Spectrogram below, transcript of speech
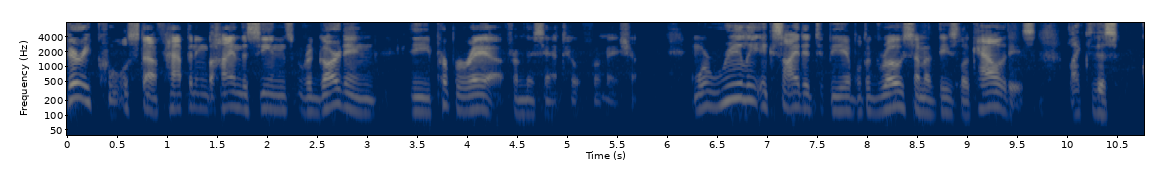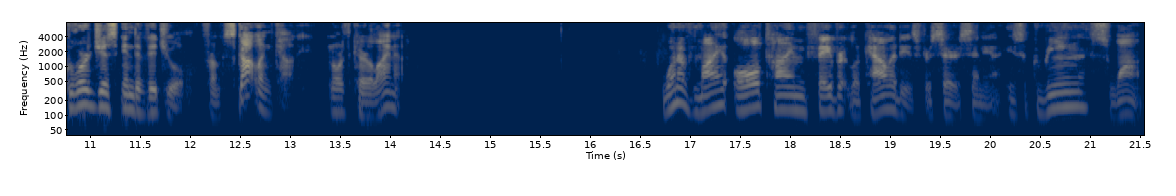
very cool stuff happening behind the scenes regarding the purpurea from the Sand Hill Formation. And we're really excited to be able to grow some of these localities, like this gorgeous individual from Scotland County, North Carolina. One of my all time favorite localities for Sarracenia is Green Swamp.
